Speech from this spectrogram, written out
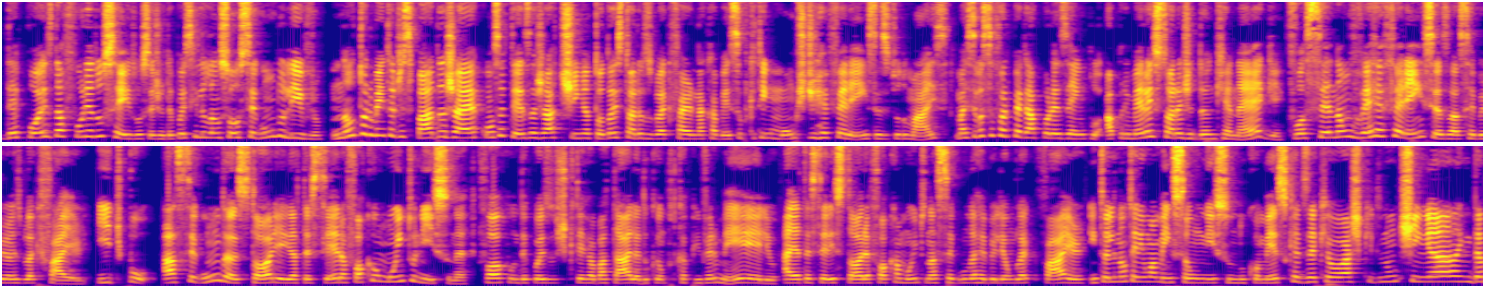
depois da Fúria dos Reis, ou seja, depois que ele lançou o segundo livro. No Tormenta de Espadas já é, com certeza, já tinha toda a história dos Blackfire na cabeça, porque tem um monte de referências e tudo mais. Mas se você for pegar, por exemplo, a primeira história de Duncan Egg, você não vê referências às rebeliões Blackfire. E, tipo, a segunda história e a terceira focam muito nisso, né? Focam depois de que teve a batalha do campo do Capim Vermelho. Aí a terceira história foca muito na segunda rebelião Blackfire. Então ele não tem nenhuma menção nisso no começo, quer dizer que eu acho que ele não tinha ainda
